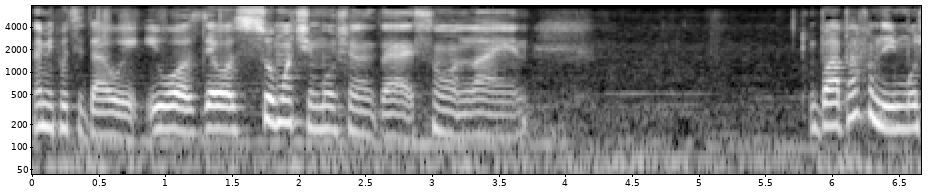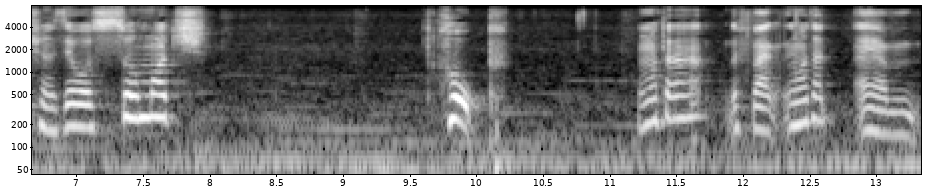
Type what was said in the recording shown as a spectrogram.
Let me put it that way. It was there was so much emotions that I saw online but apart from the emotions, there was so much hope. No matter the fact, no matter um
